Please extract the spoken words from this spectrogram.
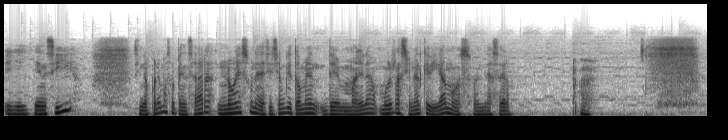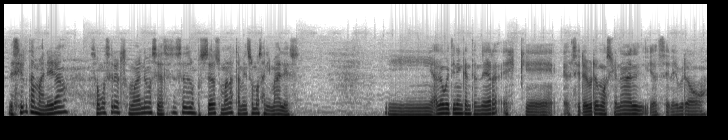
Y, en sí, si nos ponemos a pensar, no es una decisión que tomen de manera muy racional que digamos, vendría a ser. De cierta manera, somos seres humanos y ser seres humanos también somos animales. Y algo que tienen que entender es que el cerebro emocional y el cerebro,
